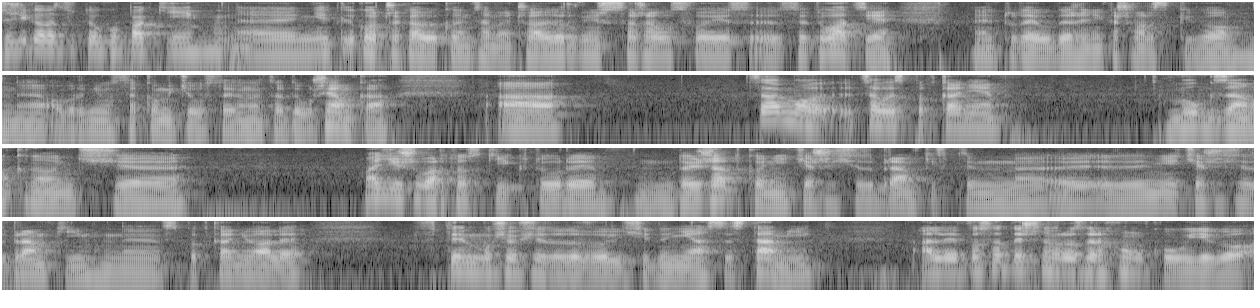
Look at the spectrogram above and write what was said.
Co ciekawe, Złote Chłopaki e, nie tylko czekały końca meczu, ale również stwarzały swoje sytuacje. E, Tutaj uderzenie Kaszmarskiego e, obronił znakomicie ustawiony Tadeusz Jamka, a samo, całe spotkanie mógł zamknąć e, Maciej Szubartowski, który dość rzadko nie cieszy się z bramki w tym, e, nie cieszy się z bramki e, w spotkaniu, ale w tym musiał się zadowolić jedynie asystami. Ale w ostatecznym rozrachunku jego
